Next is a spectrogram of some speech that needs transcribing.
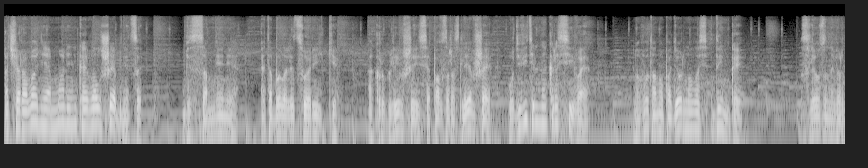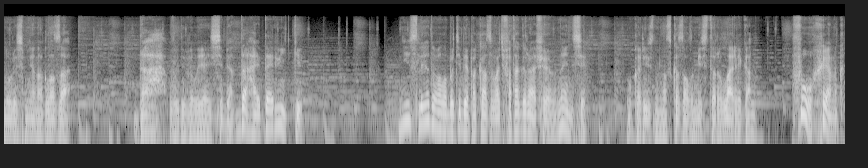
очарование маленькой волшебницы – без сомнения, это было лицо Рикки, округлившееся, повзрослевшее, удивительно красивое. Но вот оно подернулось дымкой. Слезы навернулись мне на глаза. «Да!» – выдавил я из себя. «Да, это Рикки!» «Не следовало бы тебе показывать фотографию, Нэнси», – укоризненно сказал мистер Ларриган. «Фу, Хэнк,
